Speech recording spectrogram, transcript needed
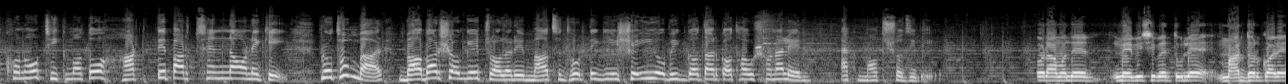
এখনও ঠিকমতো হাঁটতে পারছেন না অনেকেই। প্রথমবার বাবার সঙ্গে ট্রলারে মাছ ধরতে গিয়ে সেই অভিজ্ঞতার কথাও শোনালেন এক মৎস্যজীবী। ওরা আমাদের নেভি শিপে তুলে মারধর করে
